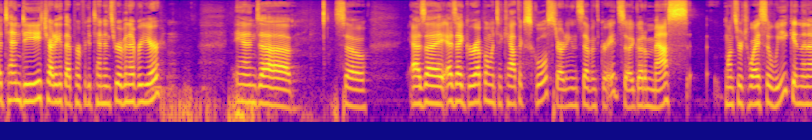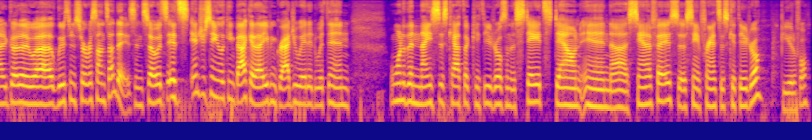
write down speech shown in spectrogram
attendee. Try to get that perfect attendance ribbon every year. And uh, so, as I as I grew up, I went to Catholic school starting in seventh grade. So I go to mass once or twice a week, and then I'd go to uh, Lutheran service on Sundays. And so it's it's interesting looking back at it. I even graduated within one of the nicest Catholic cathedrals in the states down in uh, Santa Fe, so St. Francis Cathedral, beautiful.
